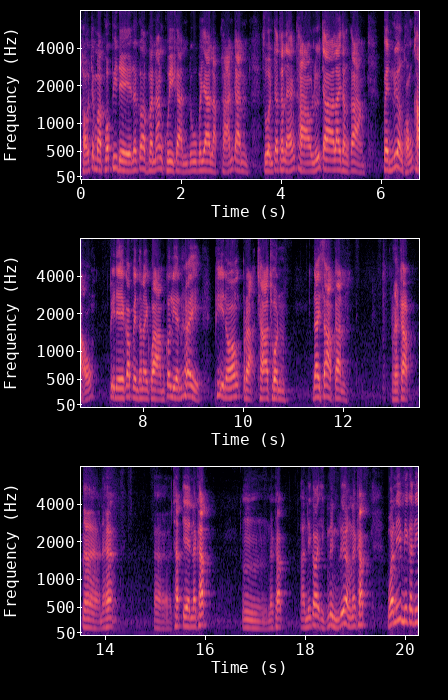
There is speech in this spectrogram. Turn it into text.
เขาจะมาพบพี่เดย์แล้วก็มานั่งคุยกันดูพยานหลักฐานกัน ส่วนจะแถลงข่าวหรือจะอะไรต่างๆ เป็นเรื่องของเขาพี่เดย์ก็เป็นทนายความก็เรียนให้พี่น้องประชาชนได้ทราบกันนะครับนะนะฮะชัดเจนนะครับ อืมนะครับ อันนี้ก็อีกหนึ่งเรื่องนะครับ วันนี้มีคดี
